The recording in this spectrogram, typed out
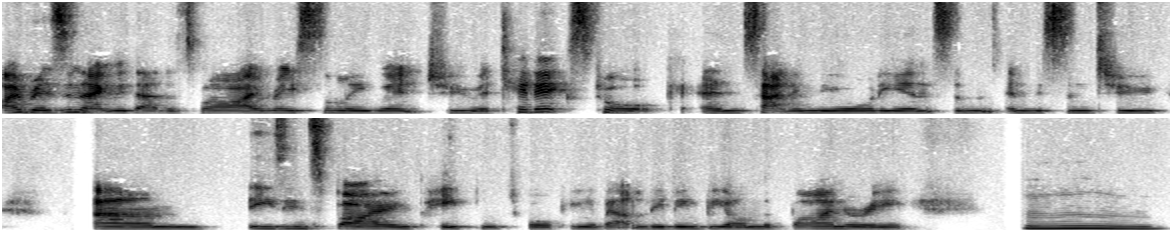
I resonate with that as well. I recently went to a TEDx talk and sat in the audience and, and listened to um, these inspiring people talking about living beyond the binary. Mm.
